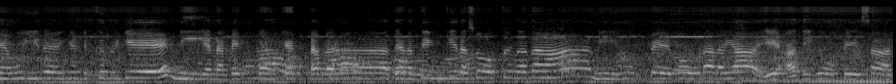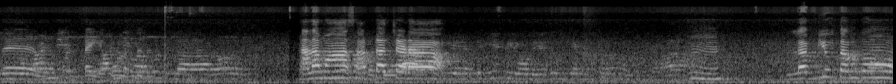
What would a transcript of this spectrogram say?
என் உயிரை எடுக்கிறியே நீ என்ன வெக்கம் கெட்டவள தின திங்கிற சோத்துலதா நீ உப்பே போடலையா ஏ அதிகம் பேசாத மண்டைய பொழந்துரு நலமா சாப்பிட்டாச்சாடா ம் லவ் யூ தங்கம்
